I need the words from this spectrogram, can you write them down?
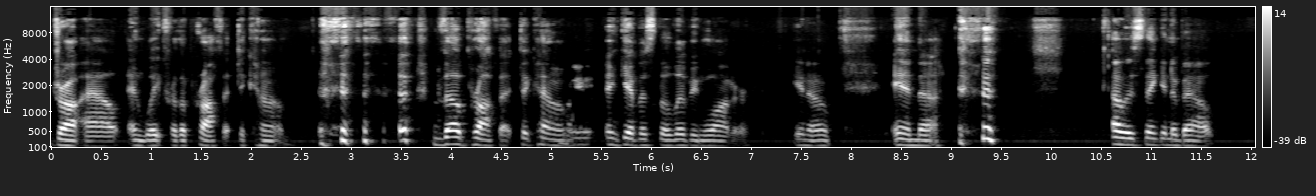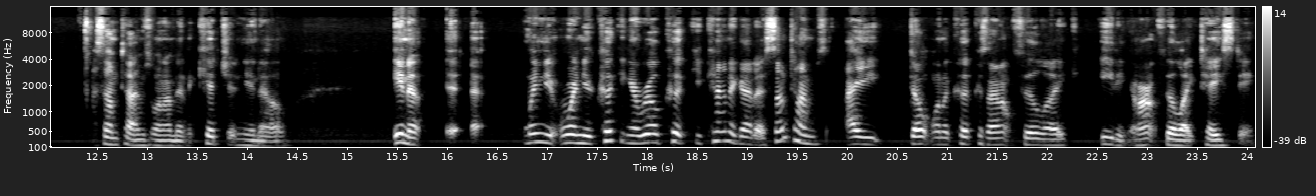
draw out and wait for the prophet to come. the prophet to come and give us the living water, you know. And uh, I was thinking about sometimes when I'm in the kitchen, you know, you know, uh, when you when you're cooking a real cook, you kind of gotta. Sometimes I don't want to cook because I don't feel like eating I don't feel like tasting.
